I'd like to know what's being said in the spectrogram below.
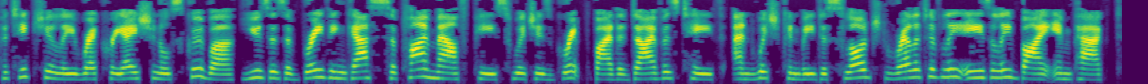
particularly recreational scuba, uses a breathing gas supply mouthpiece which is gripped by the diver's teeth, and which can be dislodged relatively easily by impact.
